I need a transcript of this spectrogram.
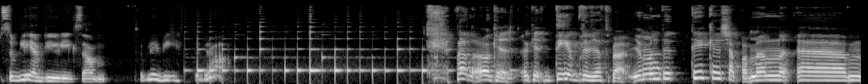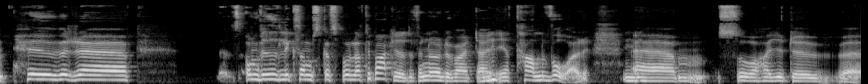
så blev det ju liksom så blev det jättebra. Men okej, okej, det blev jättebra. Ja, men det, det kan jag köpa. Men ehm, hur... eh, om vi liksom ska spola tillbaka lite, för nu har du varit där i ett halvår. ehm, så har ju du uh,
